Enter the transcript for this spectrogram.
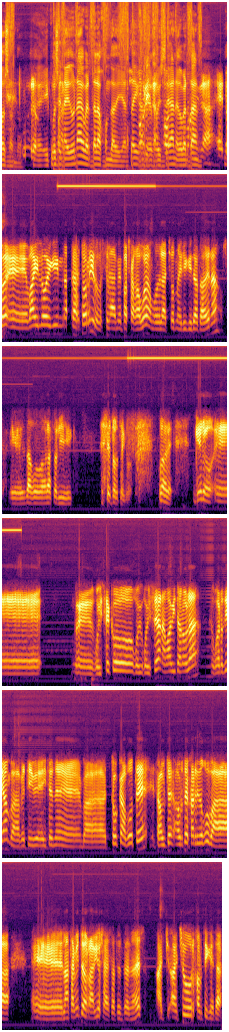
Oso ondo. Bueno, Eh, ikusi nahi dunak bertara jonda dira, ez da, igande goizean edo bertan. Eto, e, bailo egin da etorri, edo bestela hemen pasa gaua, modela txotna irikita eta dena, osea, que ez dago arazorik ez etortzeko. Vale. Gero, e, e, goizeko, goi, goizean, amabitan hola, guardian, ba, beti egiten den, ba, toka bote, eta aurte, aurte jarri dugu, ba, e, lanzamiento de rabiosa esaten zen, ez? Atx, atxur jaurtiketa.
